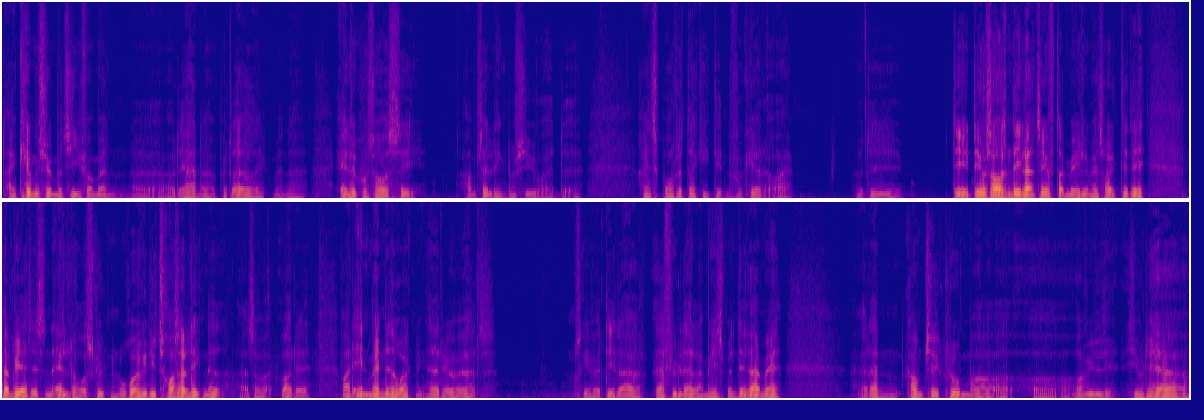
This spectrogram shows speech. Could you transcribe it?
der er en kæmpe sympati for manden, øh, og det han har bedrevet, ikke? Men øh, alle kunne så også se, ham selv inklusiv, at øh, rent sportligt, der gik det den forkerte vej. Og det, det, det er jo så også en del af hans eftermæle, men jeg tror ikke, det er det, der bliver det sådan alt overskyggende. Nu rykker de trods alt ikke ned. Altså, var det, var det ind med en nedrykning, havde det jo været, måske været det, der er fyldt allermest, men det der med, at han kom til klubben og, og, og, og ville hive det her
